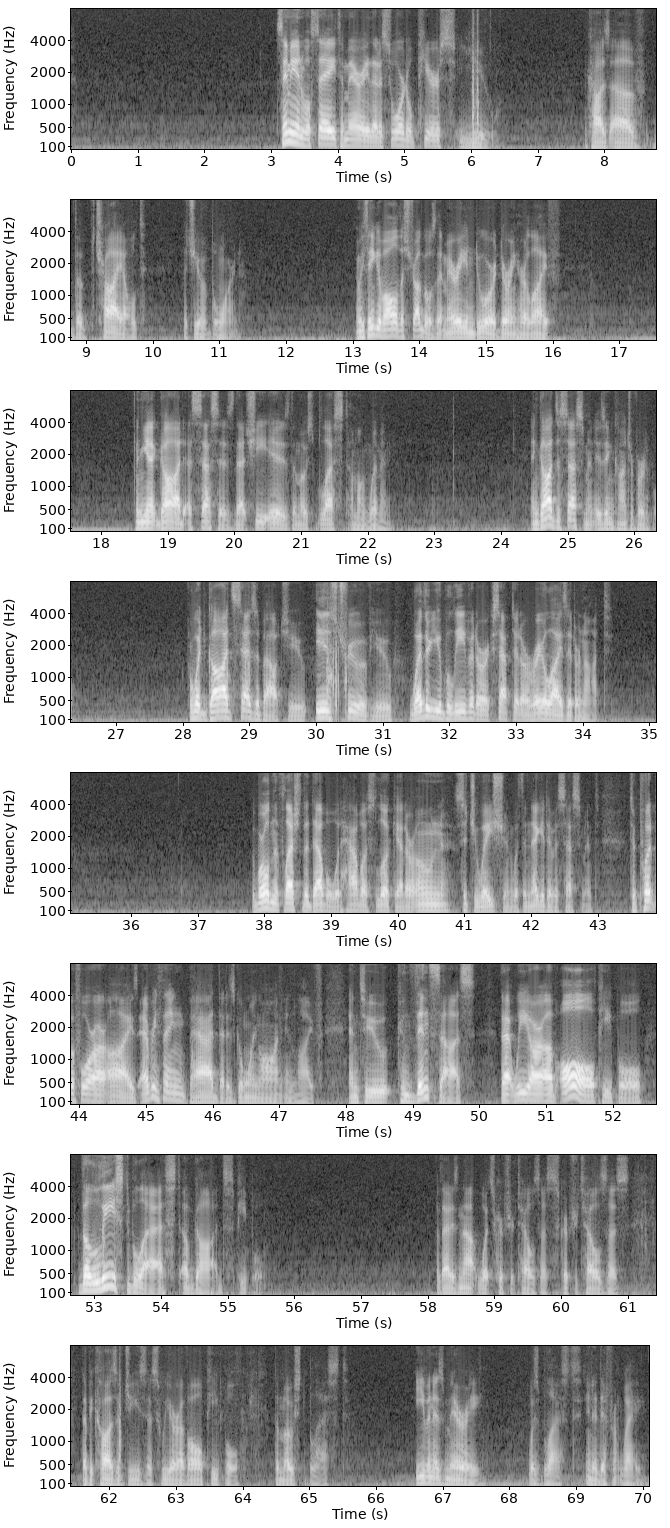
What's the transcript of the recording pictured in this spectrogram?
Simeon will say to Mary that a sword will pierce you because of the child that you have borne. And we think of all the struggles that Mary endured during her life. And yet, God assesses that she is the most blessed among women. And God's assessment is incontrovertible. For what God says about you is true of you, whether you believe it or accept it or realize it or not. The world and the flesh of the devil would have us look at our own situation with a negative assessment, to put before our eyes everything bad that is going on in life, and to convince us that we are of all people the least blessed of God's people. But that is not what Scripture tells us. Scripture tells us that because of Jesus, we are of all people the most blessed, even as Mary was blessed in a different way.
